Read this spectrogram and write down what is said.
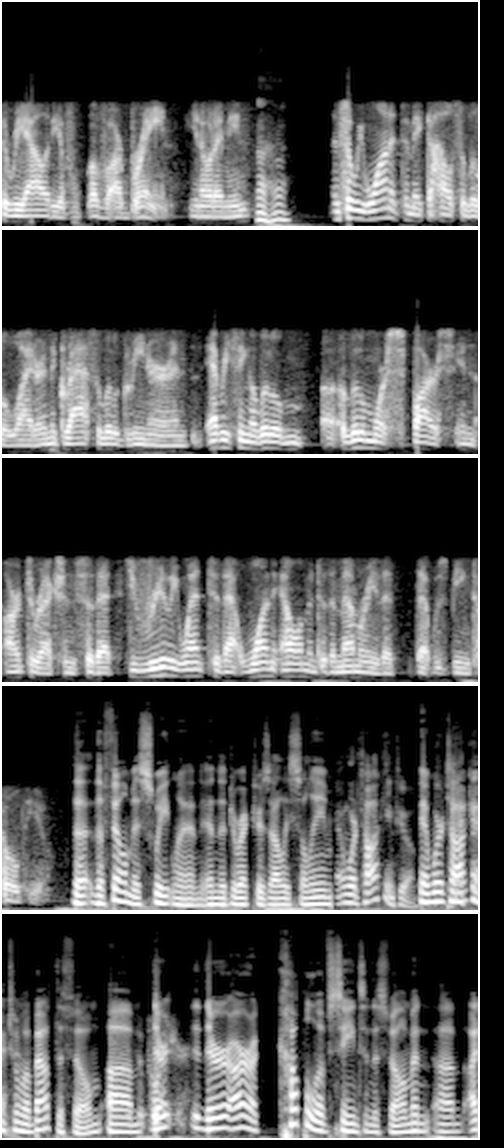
the reality of of our brain. You know what I mean? Uh-huh. And so we wanted to make the house a little wider and the grass a little greener and everything a little a little more sparse in art direction, so that you really went to that one element of the memory that that was being told to you. The the film is Sweetland, and the director is Ali Selim. And we're talking to him. And we're talking to him about the film. Um, there there are a couple of scenes in this film, and um, I,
